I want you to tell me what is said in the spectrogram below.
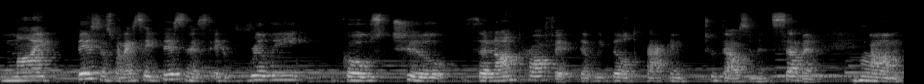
My business, when I say business, it really goes to the nonprofit that we built back in 2007 mm-hmm. um,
